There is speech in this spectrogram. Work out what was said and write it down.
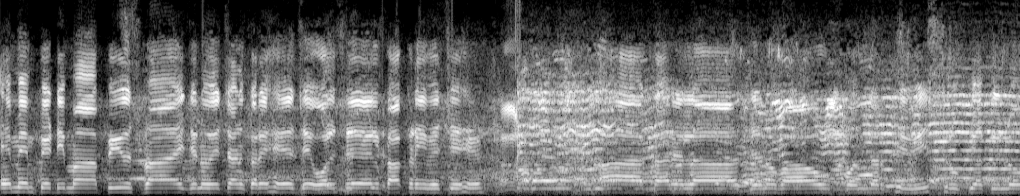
એમએમ પેઢીમાં પિયુષભાઈ જેનું વેચાણ કરે છે, જે હોલસેલ કાકડી વેચે છે. આ કારેલા જેનો ભાવ પંદરથી વીસ રૂપિયા કિલો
